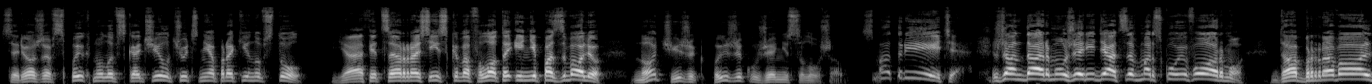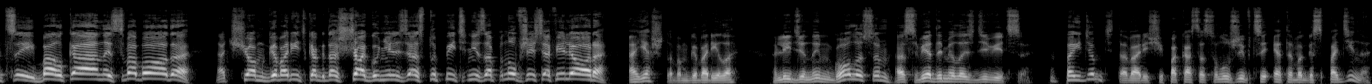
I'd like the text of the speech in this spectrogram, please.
Сережа вспыхнул и вскочил, чуть не опрокинув стул. Я офицер российского флота и не позволю. Но Чижик-Пыжик уже не слушал. Смотрите, жандармы уже рядятся в морскую форму. Добровольцы, Балканы, свобода. О чем говорить, когда шагу нельзя ступить, не запнувшись о филера? А я что вам говорила? ледяным голосом осведомилась девица. Пойдемте, товарищи, пока сослуживцы этого господина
